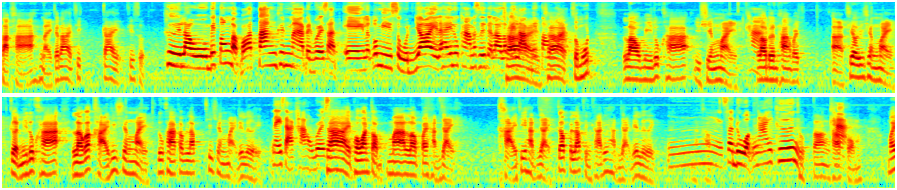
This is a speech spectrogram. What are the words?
สาขาไหนก็ได้ที่ใกล้ที่สุด คือเราไม่ต้องแบบว่าตั้งขึ้นมาเป็นบริษัทเอง แล้วก็มีศูนย์ย่อยแล้วให้ลูกค้ามาซื้อกับเราเราไปรับไม่ต้องใช่ละ สมมุติเรามีลูกค้าอยู่เชียงใหม่ ค่ะ เราเดินทางไปอ่าเที่ยวที่เชียงใหม่ เกิดมีลูกค้าเราก็ขายที่เชียงใหม่ ลูกค้าก็ไปรับที่เชียงใหม่ได้เลย ในสาขาของบริษัทใช่พอวันต่อมาเราไปหัดใหญ่ ขายที่หัดใหญ่ก็ไปรับสินค้าที่หัดใหญ่ได้เลย อืนะครับมสะดวกง่ายขึ้น ถูกต้องครับค่ะ ผมไม่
